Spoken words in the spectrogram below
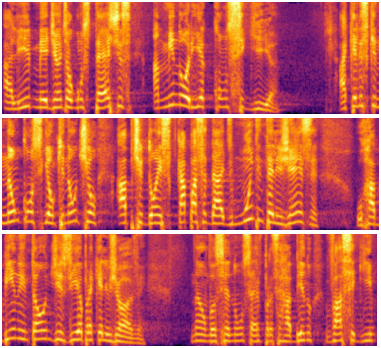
Ali, mediante alguns testes, a minoria conseguia. Aqueles que não conseguiam, que não tinham aptidões, capacidades, muita inteligência, o rabino então dizia para aquele jovem: não, você não serve para ser rabino, vá seguir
